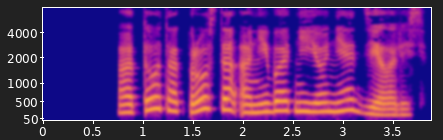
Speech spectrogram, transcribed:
А то так просто они бы от нее не отделались.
